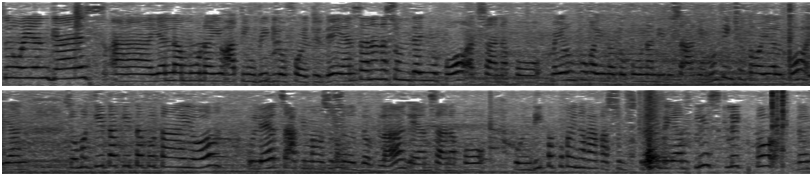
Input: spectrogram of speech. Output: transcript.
So, ayan guys, uh, yan lang muna yung ating video for today. Ayan, sana nasundan nyo po at sana po mayroon po kayong natutunan dito sa aking munting tutorial po. Ayan, so magkita-kita po tayo ulit sa aking mga susunod na vlog. Ayan, sana po, kung hindi pa po kayo nakaka-subscribe, ayan, please click po the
